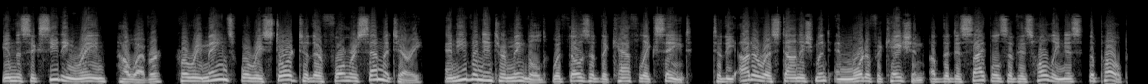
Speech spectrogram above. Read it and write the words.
In the succeeding reign, however, her remains were restored to their former cemetery, and even intermingled with those of the Catholic saint, to the utter astonishment and mortification of the disciples of His Holiness the Pope.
